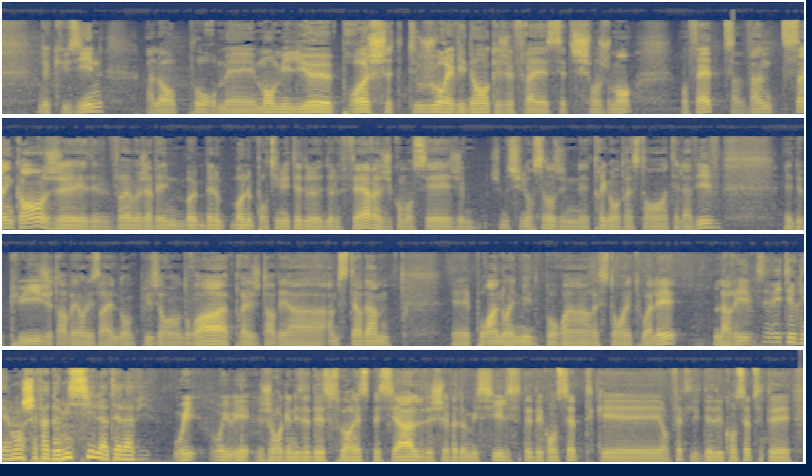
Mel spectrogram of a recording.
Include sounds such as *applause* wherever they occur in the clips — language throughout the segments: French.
cuisine. Alors, pour mes, mon milieu proche, c'était toujours évident que je ferais ce changement. En fait, à 25 ans, j'avais une bonne, bonne, opportunité de, le faire. J'ai commencé, je, je, me suis lancé dans une très grande restaurant à Tel Aviv. Et depuis, j'ai travaillé en Israël dans plusieurs endroits. Après, j'ai travaillé à Amsterdam et pour un an et demi pour un restaurant étoilé, la Rive. Vous avez été également chef à domicile à Tel Aviv. Oui, oui, oui. J'organisais des soirées spéciales, des chefs à domicile. C'était des concepts qui, en fait, l'idée du concept, c'était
